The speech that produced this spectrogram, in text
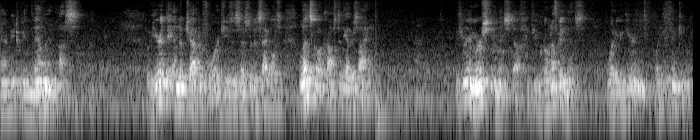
line between them and us. So here at the end of chapter 4, Jesus says to the disciples, let's go across to the other side. If you're immersed in this stuff, if you've grown up in this, what are you hearing? What are you thinking?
